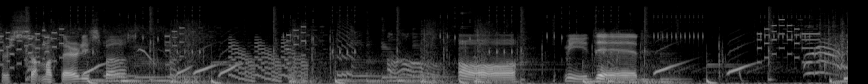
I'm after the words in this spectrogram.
there something up there, do you suppose? Me dead. Do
